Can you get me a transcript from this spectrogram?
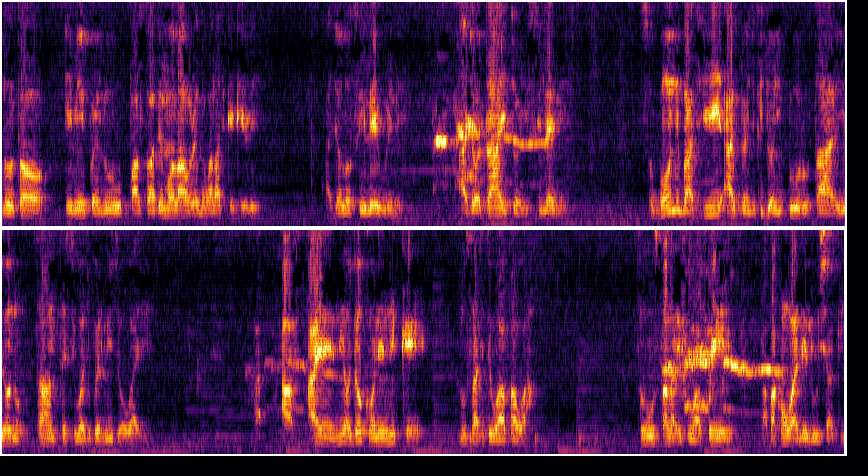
lóòótọ́ èmi pẹ̀lú pastor adémọ́lá ọ̀rẹ́ ni wá láti kékeré a jọ lọ sí ilé ìwé ni. A jọ dá ìjọ yìí sílẹ̀ ni. Ṣùgbọ́n nígbà tí a gbìyànjú kíjọ yìí gbòòrò tá a rí ọ̀nà tá a ń tẹ̀síwájú pẹ̀lú ìjọ wa yìí. Ní ọjọ́ kan ni níkẹ́ ló ṣàdédé wá bá wa tó ṣàlàyé fún wa pé bàbá kan wà nílùú Ṣakí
